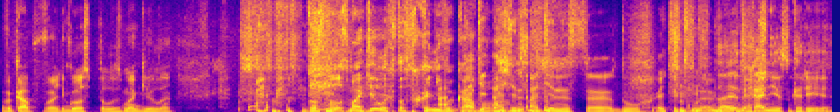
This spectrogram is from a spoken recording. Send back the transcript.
выкапывать госпел из могилы. Госпел из могилы кто только не Один, выкапывал. один- один из э, двух этих. Да, это Хани скорее.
